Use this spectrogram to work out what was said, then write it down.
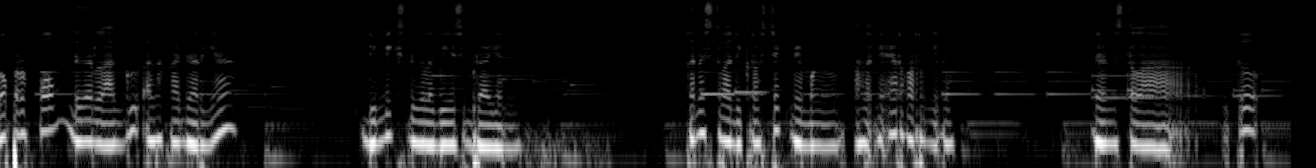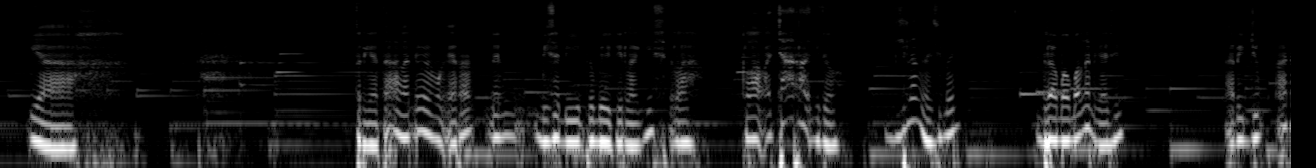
gue perform dengan lagu ala kadarnya di mix dengan lagunya si Brian. Karena setelah di cross check memang alatnya error gitu. Dan setelah itu ya ternyata alatnya memang error dan bisa diperbaiki lagi setelah kelar acara gitu. Gila gak sih men? Drama banget gak sih hari Jumat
